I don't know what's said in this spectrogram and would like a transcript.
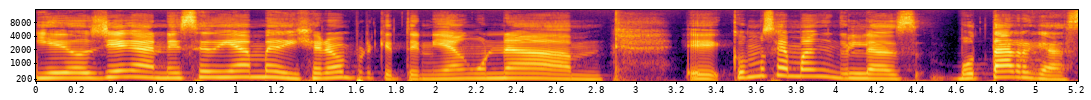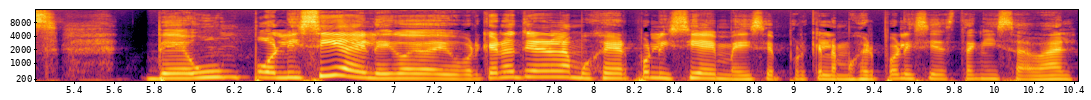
y ellos llegan. Ese día me dijeron porque tenían una, mm, eh, ¿cómo se llaman? Las botargas de un policía y le digo, yo digo, ¿por qué no tiene la mujer policía? Y me dice, porque la mujer policía está en Izabal.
